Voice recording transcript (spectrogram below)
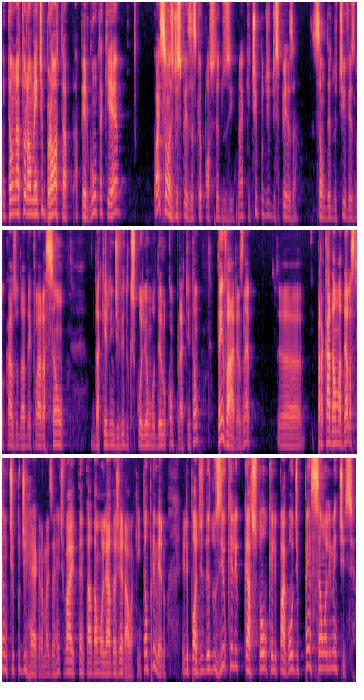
Então, naturalmente, brota a pergunta que é quais são as despesas que eu posso deduzir? Né? Que tipo de despesa são dedutíveis no caso da declaração daquele indivíduo que escolheu o modelo completo? Então, tem várias. Né? Uh, Para cada uma delas tem um tipo de regra, mas a gente vai tentar dar uma olhada geral aqui. Então, primeiro, ele pode deduzir o que ele gastou, o que ele pagou de pensão alimentícia.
